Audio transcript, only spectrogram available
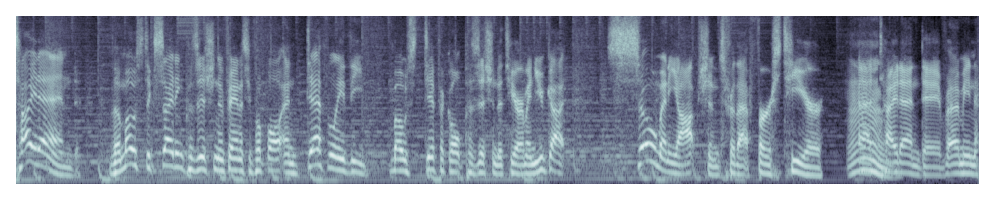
tight end, the most exciting position in fantasy football and definitely the most difficult position to tier. I mean, you've got so many options for that first tier mm. at tight end, Dave. I mean,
